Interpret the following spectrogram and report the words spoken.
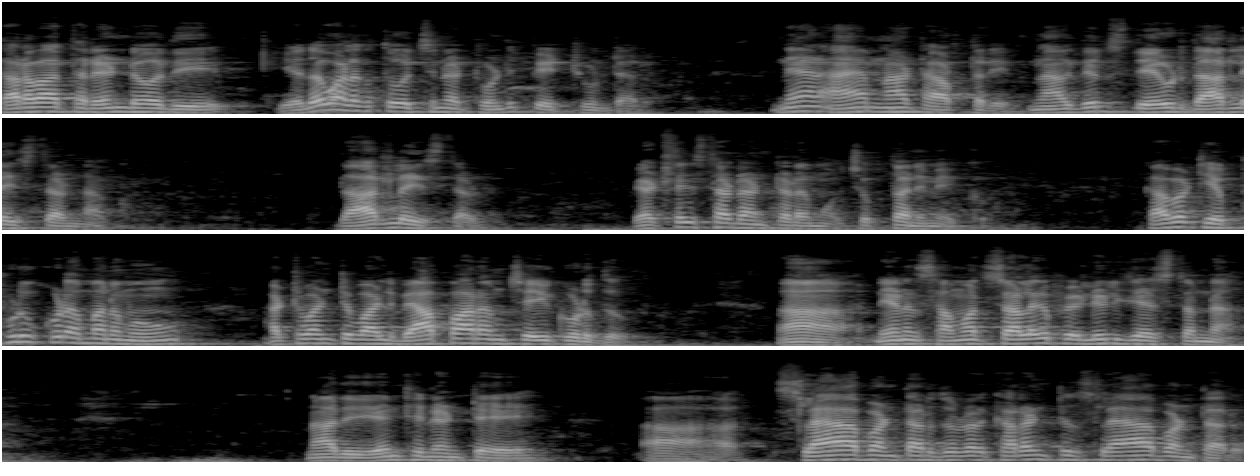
తర్వాత రెండవది ఏదో వాళ్ళకి తోచినటువంటి పెట్టి ఉంటారు. నేను ఐఎమ్ నాట్ ఆఫ్టర్ ఇట్ నాకు తెలుసు దేవుడు దారిలో ఇస్తాడు నాకు. దారిలో ఇస్తాడు. ఎట్లా ఇస్తాడు అంటాడేమో చెప్తాను మీకు. కాబట్టి ఎప్పుడు కూడా మనము అటువంటి వాళ్ళు వ్యాపారం చేయకూడదు. నేను సంవత్సరాలుగా పెళ్ళిళ్ళు చేస్తున్నా. నాది ఏంటంటే స్లాబ్ అంటారు చూడండి కరెంటు స్లాబ్ అంటారు.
